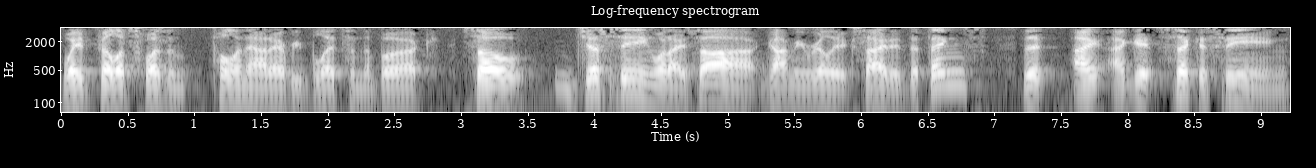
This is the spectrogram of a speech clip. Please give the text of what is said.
Wade Phillips wasn't pulling out every blitz in the book. So just seeing what I saw got me really excited. The things that I, I get sick of seeing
